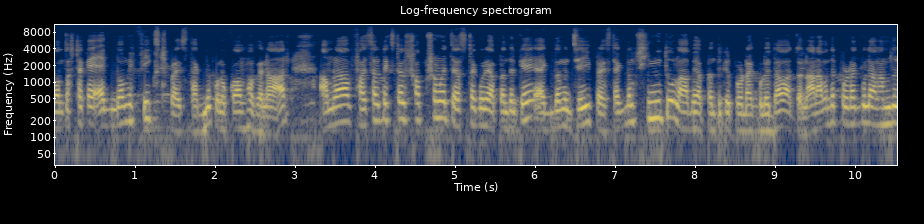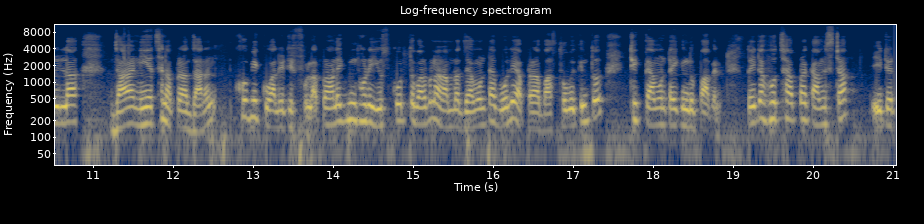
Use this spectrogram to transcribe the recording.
পঞ্চাশ টাকা, একদমই ফিক্সড প্রাইস থাকবে, কোনো কম হবে না। আর আমরা ফয়সাল টেক্সটাইল সবসময় চেষ্টা করি আপনাদেরকে একদম যেই প্রাইসটা একদম সীমিত লাভে আপনাদেরকে প্রোডাক্টগুলো দেওয়ার জন্য। আর আমাদের প্রোডাক্টগুলো আলহামদুলিল্লাহ, যারা নিয়েছেন, আপনারা জানেন খুবই কোয়ালিটি ফুল আপনারা অনেকদিন ধরে ইউজ করতে পারবেন আর আমরা যেমনটা বলি, আপনারা বাস্তবে কিন্তু ঠিক তেমনটাই কিন্তু পাবেন। তো এটা হচ্ছে আপনার কামিজটা। এইটার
